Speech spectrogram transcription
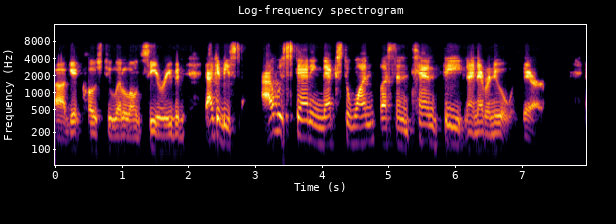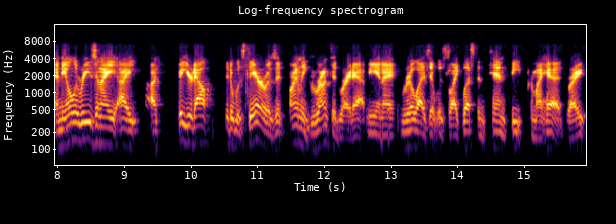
uh, get close to, let alone see or even. I could be I was standing next to one less than 10 feet and I never knew it was there. And the only reason I, I, I figured out that it was there was it finally grunted right at me and I realized it was like less than 10 feet from my head, right?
